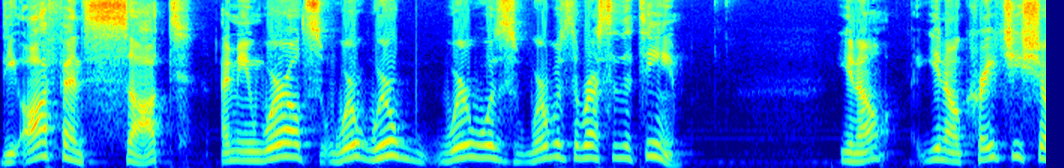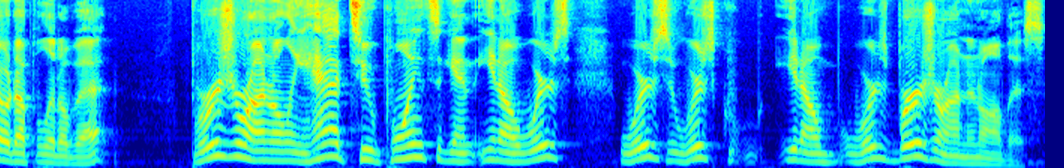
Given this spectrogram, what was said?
The offense sucked. I mean, where else? Where where where was where was the rest of the team? You know, you know, Krejci showed up a little bit. Bergeron only had two points again. You know, where's where's where's you know where's Bergeron in all this?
